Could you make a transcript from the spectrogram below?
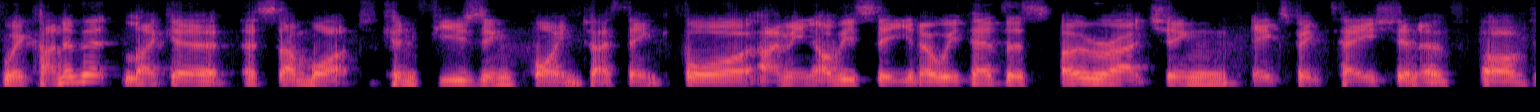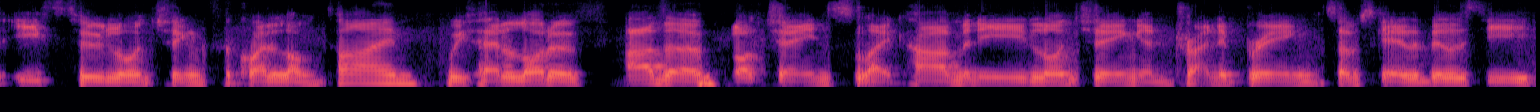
we're kind of at like a, a, somewhat confusing point i think for i mean obviously you know we've had this overarching expectation of of eth2 launching for quite a long time. We've had a lot of other blockchains like harmony launching and trying to bring some scalability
